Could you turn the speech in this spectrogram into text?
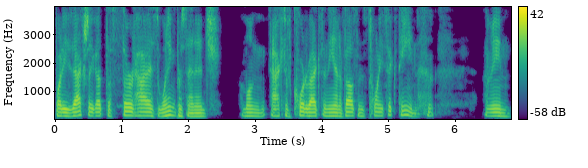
but he's actually got the third highest winning percentage among active quarterbacks in the NFL since 2016. I mean,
